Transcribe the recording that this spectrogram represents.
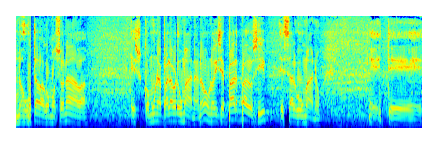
Nos gustaba cómo sonaba es como una palabra humana, ¿no? Uno dice párpado, sí, es algo humano. Este,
